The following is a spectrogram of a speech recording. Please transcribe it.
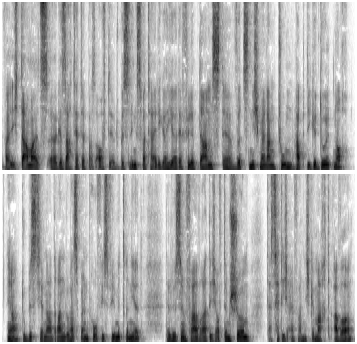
weil ich damals äh, gesagt hätte, pass auf, der, du bist Linksverteidiger hier, der Philipp Dams, der wird's nicht mehr lang tun, hab die Geduld noch, ja, du bist hier nah dran, du hast bei den Profis viel mittrainiert, der Lucien Favre hat dich auf dem Schirm, das hätte ich einfach nicht gemacht, aber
